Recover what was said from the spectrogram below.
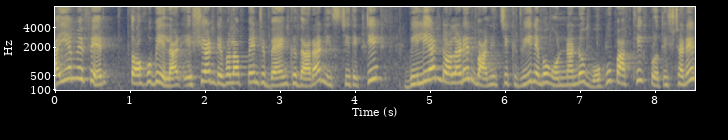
আইএমএফের তহবিল আর এশিয়ান ডেভেলপমেন্ট ব্যাংক দ্বারা নিশ্চিত একটি বিলিয়ন ডলারের বাণিজ্যিক ঋণ এবং অন্যান্য বহুপাক্ষিক প্রতিষ্ঠানের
